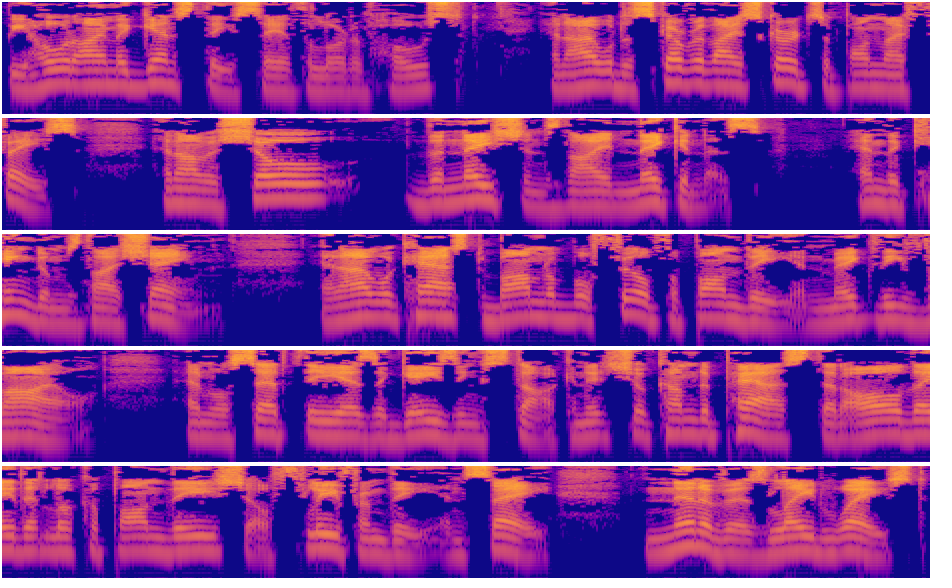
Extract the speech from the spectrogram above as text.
Behold, I am against thee, saith the Lord of hosts, and I will discover thy skirts upon thy face, and I will show the nations thy nakedness, and the kingdoms thy shame. And I will cast abominable filth upon thee, and make thee vile, and will set thee as a gazing stock. And it shall come to pass that all they that look upon thee shall flee from thee, and say, Nineveh is laid waste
